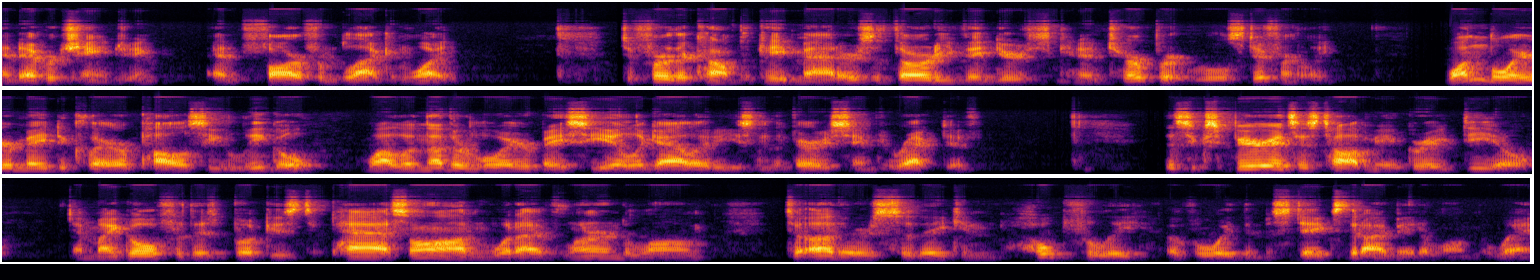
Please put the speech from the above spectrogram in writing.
and ever changing, and far from black and white. To further complicate matters, authority figures can interpret rules differently. One lawyer may declare a policy legal, while another lawyer may see illegalities in the very same directive. This experience has taught me a great deal, and my goal for this book is to pass on what I've learned along to others so they can hopefully avoid the mistakes that I made along the way.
